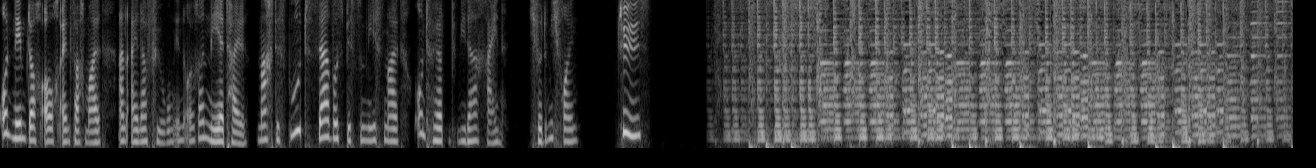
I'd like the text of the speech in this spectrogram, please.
und nehmt doch auch einfach mal an einer Führung in eurer Nähe teil. Macht es gut, Servus, bis zum nächsten Mal und hört wieder rein. Ich würde mich freuen. Tschüss. Thank you.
